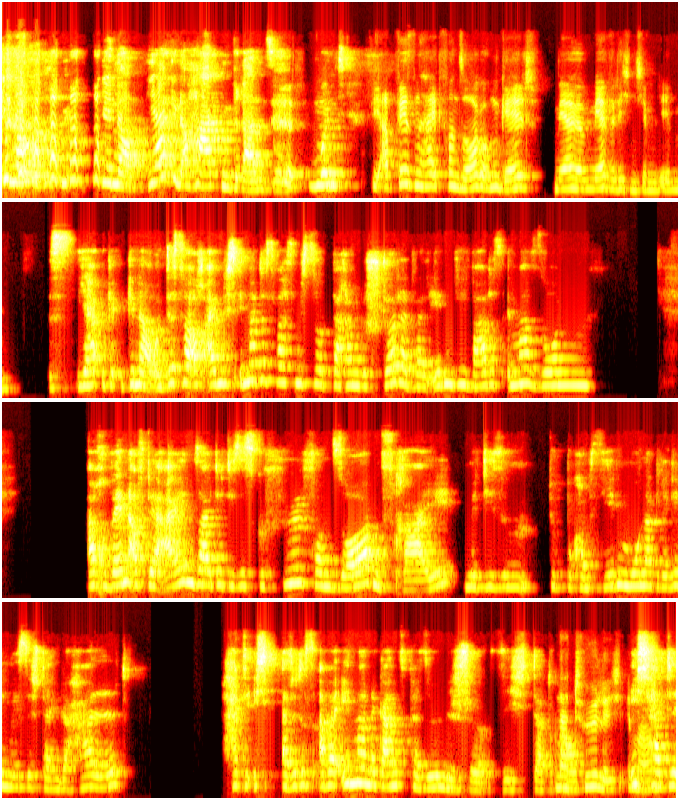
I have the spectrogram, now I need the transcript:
genau, genau, ja, genau, Haken dran so. Mhm. Und die Abwesenheit von Sorge um Geld, mehr, mehr will ich nicht im Leben. Ist, ja, genau. Und das war auch eigentlich immer das, was mich so daran gestört hat, weil irgendwie war das immer so ein, auch wenn auf der einen Seite dieses Gefühl von sorgenfrei mit diesem, du bekommst jeden Monat regelmäßig dein Gehalt, hatte ich, also das ist aber immer eine ganz persönliche Sicht darauf. Natürlich. Immer. Ich hatte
